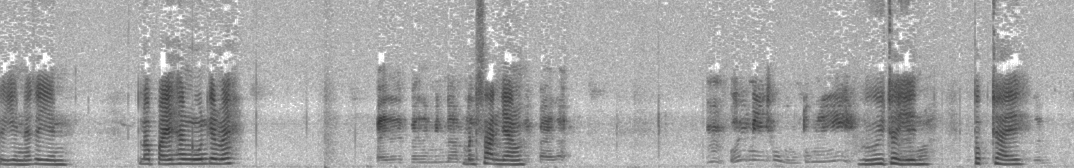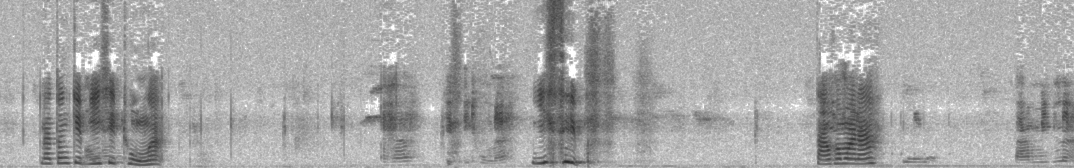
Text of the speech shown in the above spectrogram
ใจเย็นนะใจเย็น เราไปทางนู้นกันไหมไปเลยไปเลยมินนามันสั่นยังไม่ไปละอืมเอ้ยมีถุงตรงนี้เฮ้ยใจเย็น ตกใจ เราต้องเก็บยี่สิบถุงอะอะฮะเก็บกี่ถุงนะยี่สิบตามเข้ามานะ ตามมินน่ะ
